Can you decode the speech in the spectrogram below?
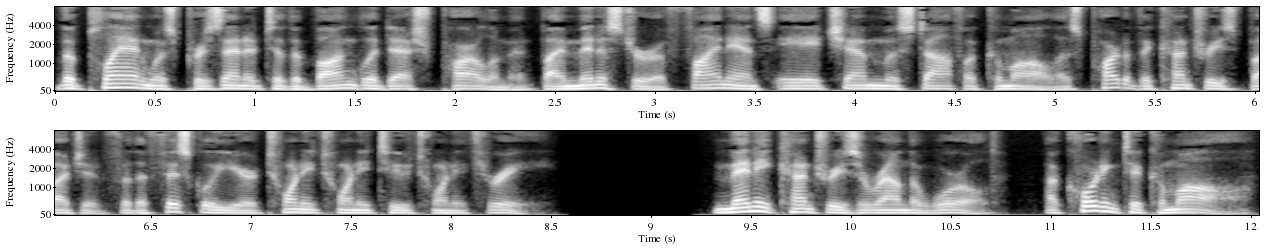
The plan was presented to the Bangladesh Parliament by Minister of Finance AHM Mustafa Kamal as part of the country's budget for the fiscal year 2022 23. Many countries around the world, according to Kamal,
